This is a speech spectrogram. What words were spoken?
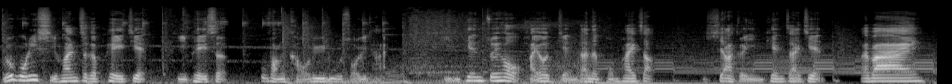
如果你喜欢这个配件及配色，不妨考虑入手一台。影片最后还有简单的棚拍照，下个影片再见，拜拜。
